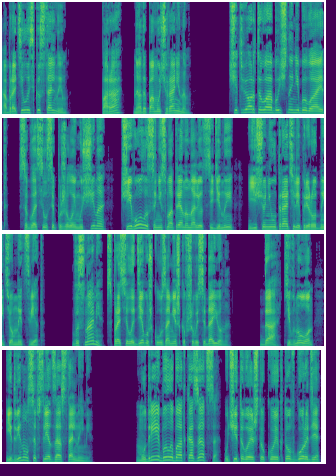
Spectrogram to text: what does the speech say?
обратилась к остальным. «Пора, надо помочь раненым». «Четвертого обычно не бывает», — согласился пожилой мужчина, чьи волосы, несмотря на налет седины, еще не утратили природный темный цвет. «Вы с нами?» — спросила девушка у замешкавшегося Дайона. «Да», — кивнул он и двинулся вслед за остальными. Мудрее было бы отказаться, учитывая, что кое-кто в городе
